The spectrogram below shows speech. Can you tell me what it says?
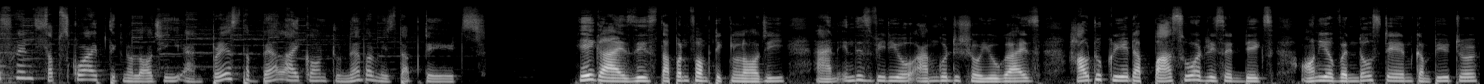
friends, subscribe Tricknology and press the bell icon to never miss the updates. Hey guys, this is Tapan from Tricknology and in this video I'm going to show you guys how to create a password reset disk on your Windows 10 computer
